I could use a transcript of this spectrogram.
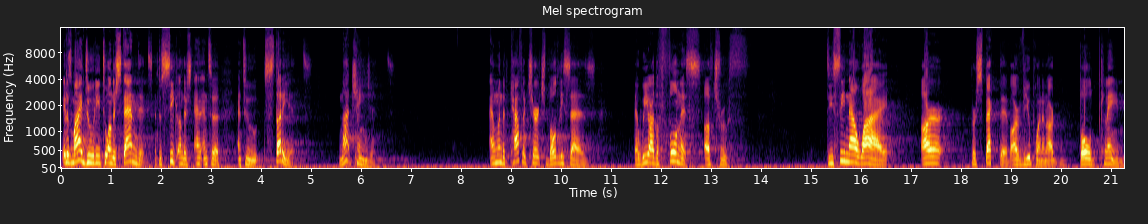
It is my duty to understand it and to seek understand and to, and to study it, not change it. And when the Catholic Church boldly says that we are the fullness of truth, do you see now why our perspective, our viewpoint, and our bold claim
